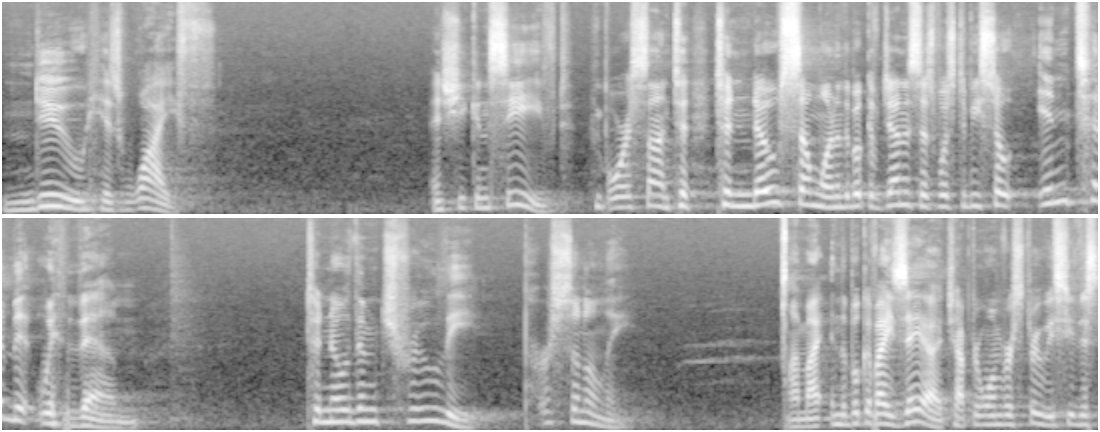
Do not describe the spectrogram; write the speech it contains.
knew his wife. And she conceived and bore a son. To, to know someone in the book of Genesis was to be so intimate with them, to know them truly, personally. Um, in the book of Isaiah, chapter 1, verse 3, we see this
